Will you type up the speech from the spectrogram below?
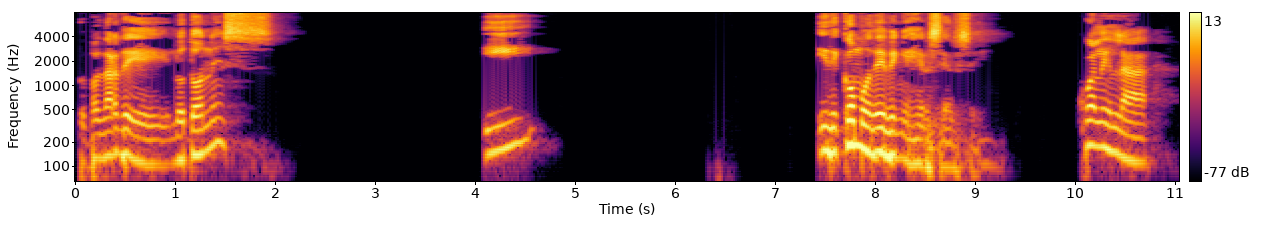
pues a hablar de los dones y y de cómo deben ejercerse. ¿Cuál es la,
